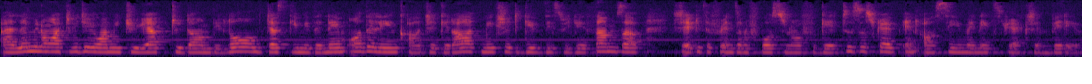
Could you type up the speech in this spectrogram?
uh, let me know what video you want me to react to down below. Just give me the name or the link. I'll check it out. Make sure to give this video a thumbs up. Share it with your friends and of course do not forget to subscribe. And i'll see you in my next reaction video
